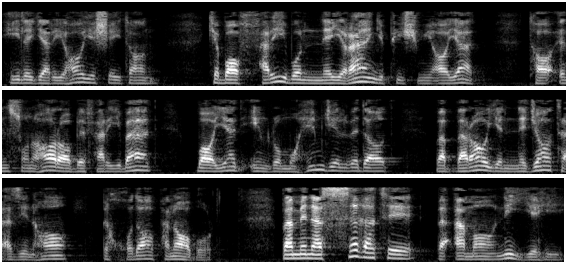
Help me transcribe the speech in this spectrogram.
هیلگری های شیطان که با فریب و نیرنگ پیش می آید تا انسانها را به فریبد باید این رو مهم جلوه داد و برای نجات از اینها به خدا پناه برد. و من به امانیهی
